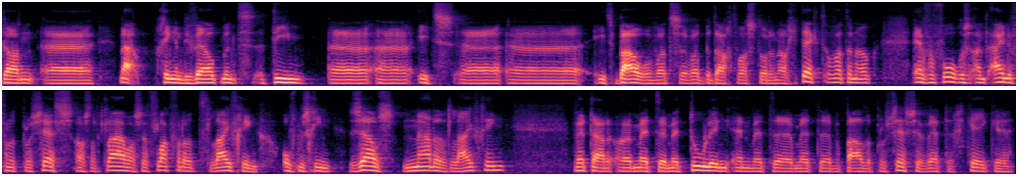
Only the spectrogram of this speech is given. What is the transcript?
dan nou, ging een development team iets, eh, eh, iets bouwen wat, wat bedacht was door een architect of wat dan ook. En vervolgens aan het einde van het proces, als dat klaar was en vlak voordat het live ging, of misschien zelfs nadat het live ging, werd daar eh, met, eh, met tooling en met, eh, met eh, bepaalde processen werd er gekeken.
